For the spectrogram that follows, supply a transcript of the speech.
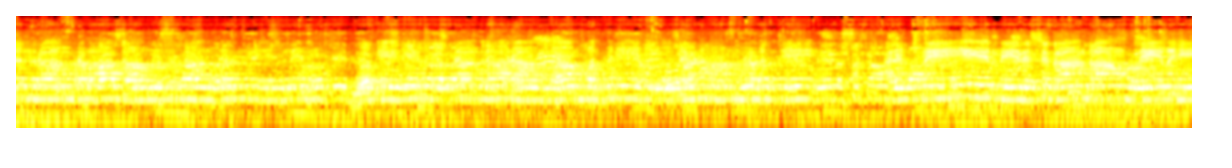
చంద్రాం ప్రభాసాం విశ్వాం వదంతే శ్రీం లోకే దేవతాం నవరాం తాం పద్మినీతి శరణమాం ప్రణత్యే అలక్ష్మీర్మేనస్యతాం తాం వృణేమహే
